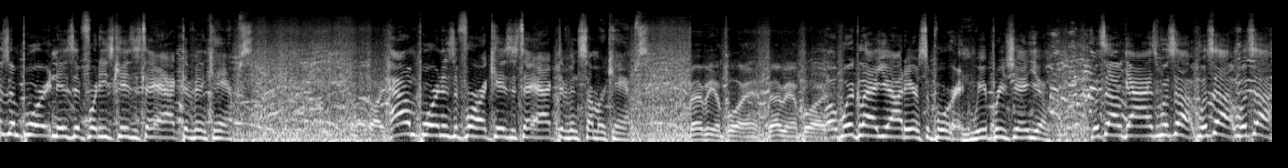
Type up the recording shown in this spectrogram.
how is important important is it for these kids to stay active in camps? How important is it for our kids to stay active in summer camps? Very important. Very important. Well, we're glad you're out here supporting. We appreciate you. What's up, guys? What's up? What's up? What's up?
